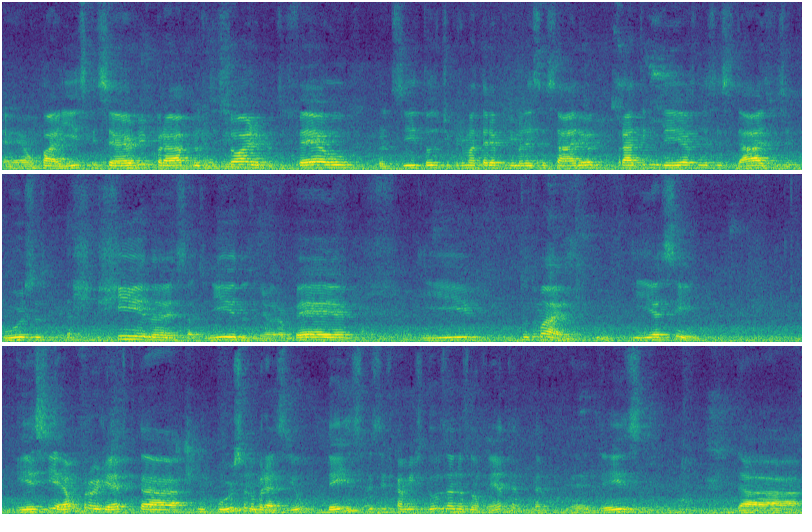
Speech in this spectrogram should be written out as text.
É um país que serve para produzir soja, produzir ferro, produzir todo tipo de matéria-prima necessária para atender às necessidades, os recursos da China, Estados Unidos, União Europeia e tudo mais. E assim, esse é um projeto que está em curso no Brasil, desde especificamente dos anos 90, né? é, desde da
